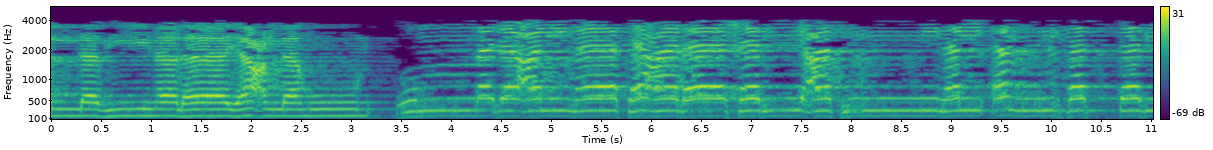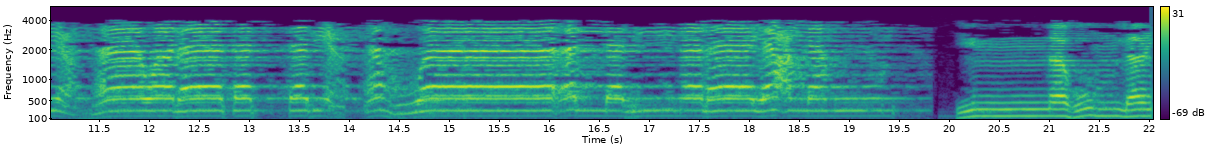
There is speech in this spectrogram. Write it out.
الذين لا يعلمون ثم جعلناك على شريعة من الأمر فاتبعها ولا تتبع أهواء إنهم لن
